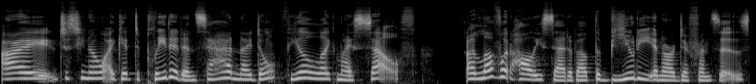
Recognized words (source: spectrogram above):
I just, you know, I get depleted and sad and I don't feel like myself. I love what Holly said about the beauty in our differences,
